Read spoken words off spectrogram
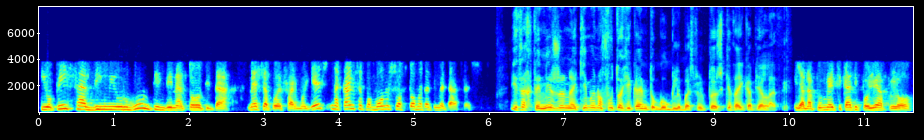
οι οποίοι θα δημιουργούν την δυνατότητα μέσα από εφαρμογές να κάνεις από μόνος σου αυτόματα τη μετάφραση. Ή θα χτενίζουν ένα κείμενο αφού το έχει κάνει το Google, εν πάση περιπτώσει, και θα έχει κάποια λάθη. Για να πούμε έτσι κάτι πολύ απλό,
